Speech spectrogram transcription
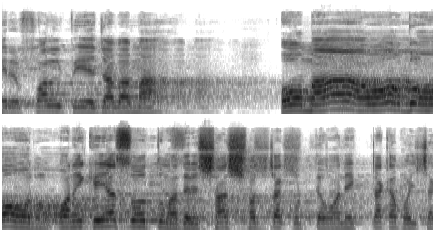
এর ফল পেয়ে যাবা মা। ও মা, ও বোন অনেকেই আছো, তোমাদের সাজসজ্জা করতে অনেক টাকা পয়সা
